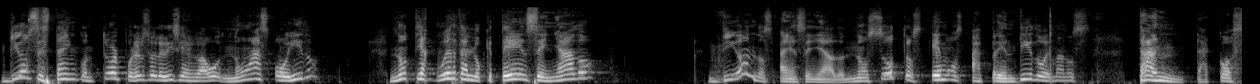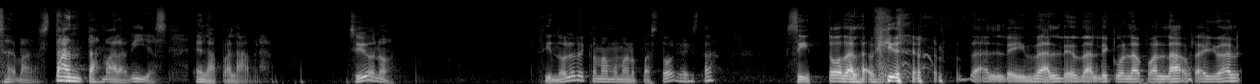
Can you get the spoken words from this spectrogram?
Dios está en control, por eso le dice a Jehová, ¿no has oído? ¿No te acuerdas lo que te he enseñado? Dios nos ha enseñado. Nosotros hemos aprendido, hermanos, tanta cosa, hermanos, tantas maravillas en la palabra. ¿Sí o no? Si no le reclamamos, hermano pastor, ahí está. Sí, toda la vida, dale y dale, dale con la palabra y dale.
